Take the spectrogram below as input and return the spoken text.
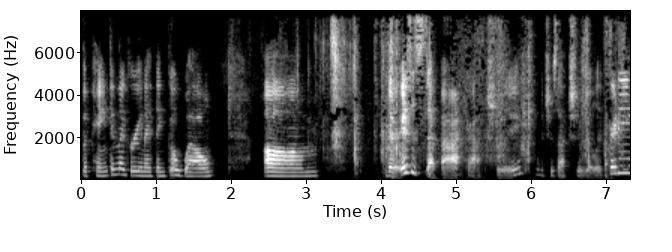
The pink and the green I think go well. Um, there is a step back actually, which is actually really pretty.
